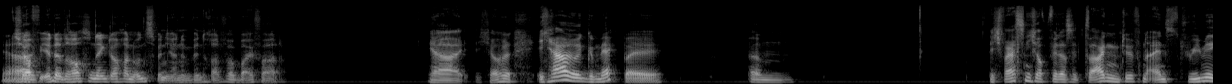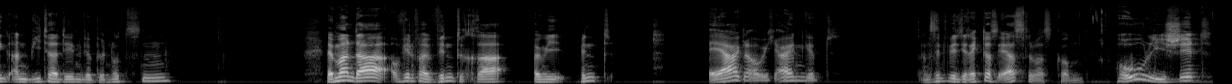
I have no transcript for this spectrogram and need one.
Ja, Ich hoffe, ihr da draußen denkt auch an uns, wenn ihr an einem Windrad vorbeifahrt. Ja, ich hoffe. Ich habe gemerkt bei. Ähm, ich weiß nicht, ob wir das jetzt sagen dürfen, ein Streaming-Anbieter, den wir benutzen. Wenn man da auf jeden Fall Windra irgendwie Wind R, glaube ich, eingibt, dann sind wir direkt das Erste, was kommt. Holy shit.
